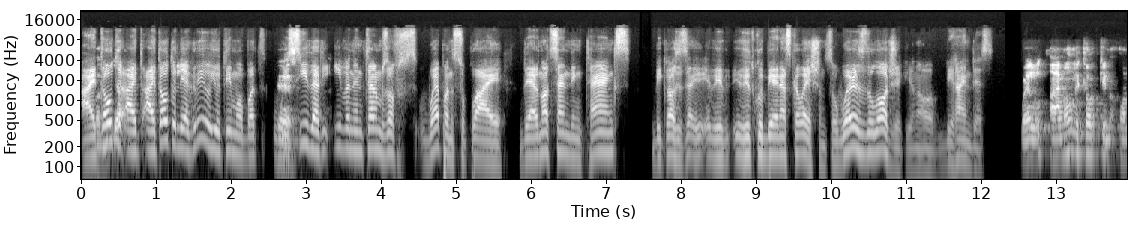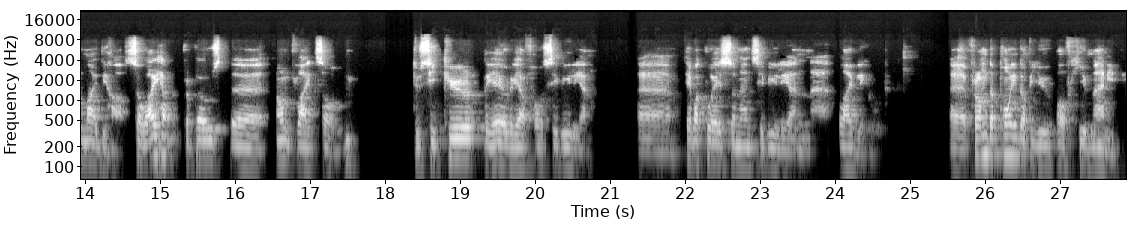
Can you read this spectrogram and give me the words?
I But totally, yeah. I, I totally agree with you, Timo. But we see that even in terms of weapon supply, they are not sending tanks because it's a, it, it could be an escalation. So where is the logic, you know, behind this? Well, I'm only talking on my behalf. So I have proposed the non-flight zone to secure the area for civilian uh, evacuation and civilian uh, livelihood uh, from the point of view of humanity.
